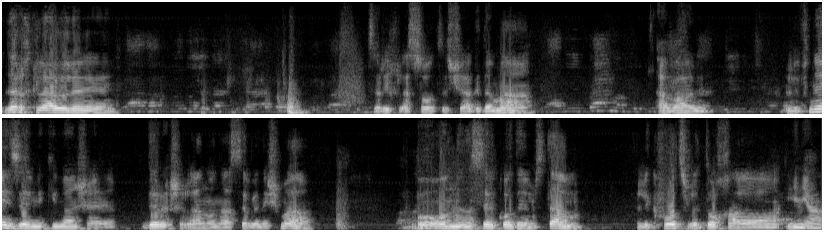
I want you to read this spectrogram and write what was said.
בדרך כלל אה, צריך לעשות איזושהי הקדמה, אבל לפני זה, מכיוון שהדרך שלנו נעשה ונשמע, בואו ננסה קודם סתם לקפוץ לתוך העניין,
